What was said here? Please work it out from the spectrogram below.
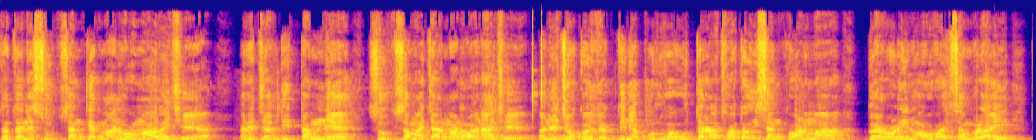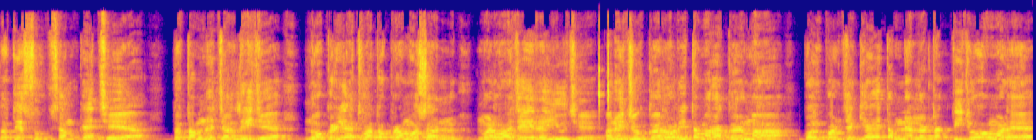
તો તેને શુભ સંકેત માનવામાં આવે છે. અને જલ્દી તમને શુભ સમાચાર મળવાના છે. અને જો કોઈ વ્યક્તિને પૂર્વ ઉત્તર અથવા તો ઈશાન કોણમાં ગરોળીનો અવાજ સંભળાય, તો તે શુભ સંકેત છે. તો તમને જલ્દી જ નોકરી અથવા તો પ્રમોશન મળવા જઈ રહ્યું છે. અને જો ગરોળી તમારા ઘરમાં કોઈ પણ જગ્યાએ તમને લટકતી જોવા મળે,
